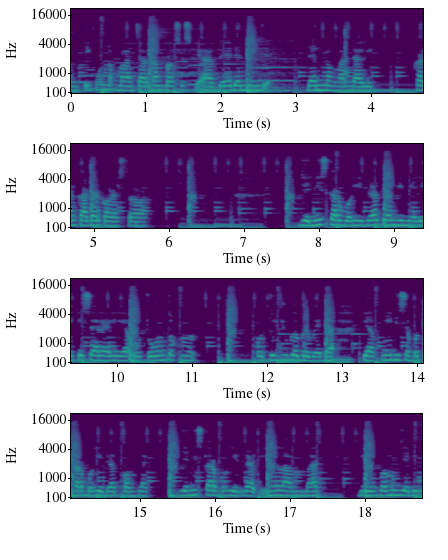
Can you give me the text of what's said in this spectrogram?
penting untuk melancarkan proses BAB dan dan mengendalikan kadar kolesterol. Jenis karbohidrat yang dimiliki serealia utuh untuk utuh juga berbeda, yakni disebut karbohidrat kompleks. Jenis karbohidrat ini lambat diubah menjadi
